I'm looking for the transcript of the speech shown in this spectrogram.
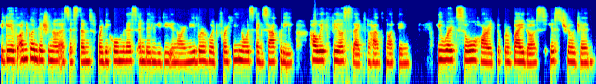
he gave unconditional assistance for the homeless and the needy in our neighborhood, for he knows exactly how it feels like to have nothing. He worked so hard to provide us, his children,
